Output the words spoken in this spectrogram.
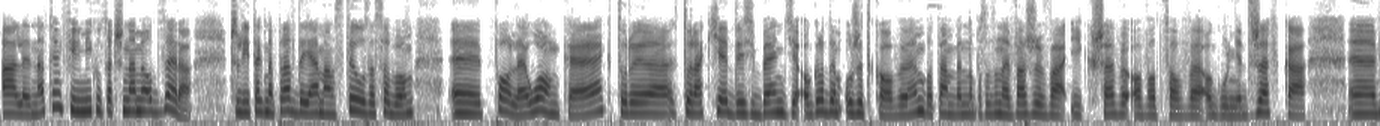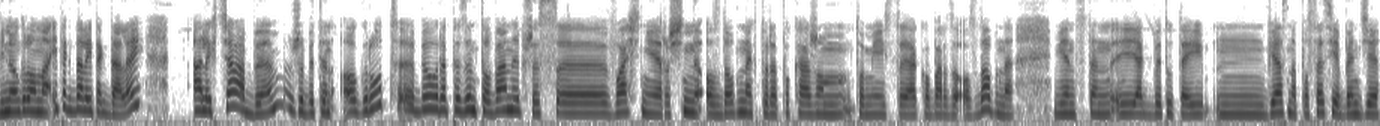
ale na tym filmiku zaczynamy od zera, czyli tak naprawdę ja mam z tyłu za sobą y, pole, łąkę, która kiedyś będzie ogrodem użytkowym, bo tam będą posadzone warzywa i krzewy owocowe, ogólnie drzewka, y, winogrona itd., itd., ale chciałabym, żeby ten ogród e, był reprezentowany przez e, właśnie rośliny ozdobne, które pokażą to miejsce jako bardzo ozdobne, więc ten e, jakby tutaj mm, wjazd na posesję będzie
